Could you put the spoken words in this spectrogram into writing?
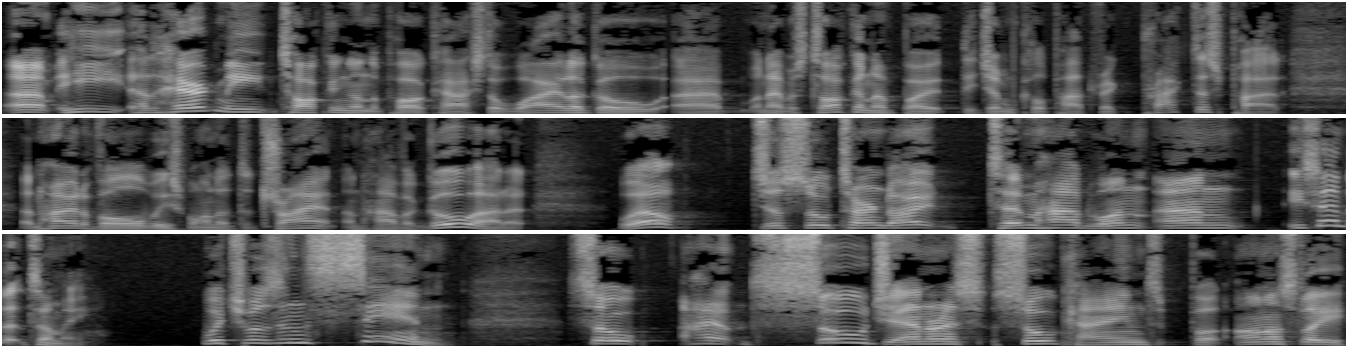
Um, he had heard me talking on the podcast a while ago uh, when I was talking about the Jim Kilpatrick practice pad and how I'd have always wanted to try it and have a go at it. Well, just so turned out, Tim had one and he sent it to me, which was insane. So I so generous, so kind, but honestly,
